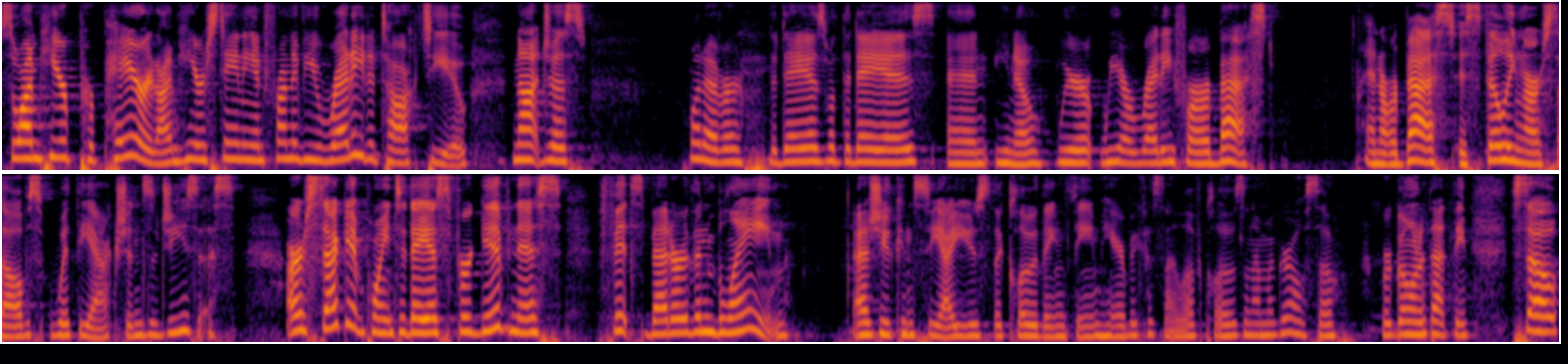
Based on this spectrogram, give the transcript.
So I'm here prepared. I'm here standing in front of you, ready to talk to you, not just whatever. The day is what the day is, and you know, we're we are ready for our best. And our best is filling ourselves with the actions of Jesus. Our second point today is forgiveness fits better than blame. As you can see, I use the clothing theme here because I love clothes and I'm a girl, so we're going with that theme. So,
